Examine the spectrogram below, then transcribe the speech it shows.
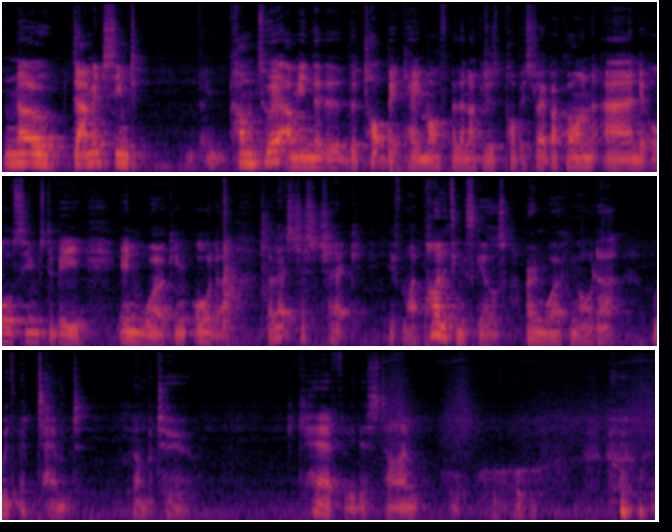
no damage seemed to come to it. I mean, the, the, the, top bit came off, but then I could just pop it straight back on and it all seems to be in working order. But let's just check if my piloting skills are in working order with attempt number two. Carefully this time.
